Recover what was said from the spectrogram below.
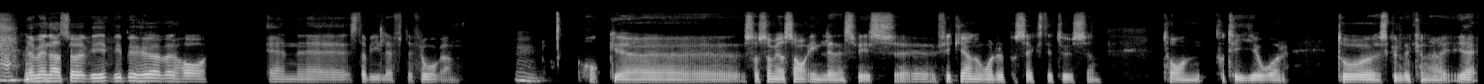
Nej, men alltså, vi, vi behöver ha en eh, stabil efterfrågan. Mm. Och eh, så som jag sa inledningsvis, eh, fick jag en order på 60 000 ton på 10 år, då skulle vi kunna eh,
